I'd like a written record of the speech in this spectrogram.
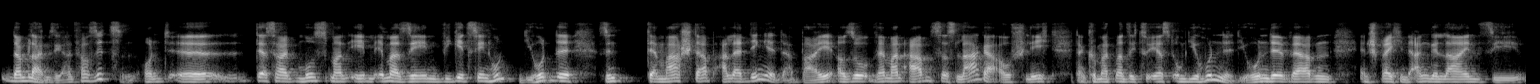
dann bleiben sie einfach sitzen. Und äh, deshalb muss man eben immer sehen, wie geht's den Hunden. Die Hunde sind der Maßstab aller Dinge dabei. Also wenn man abends das Lager aufschlägt, dann kümmert man sich zuerst um die Hunde. Die Hunde werden entsprechend angeleint, sie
